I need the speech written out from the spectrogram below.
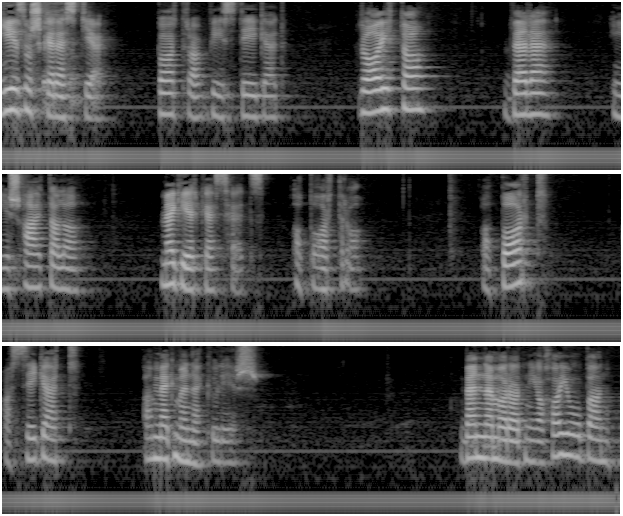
Jézus keresztje partra víz téged. Rajta, vele és általa megérkezhetsz a partra. A part, a sziget, a megmenekülés. Benne maradni a hajóban,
